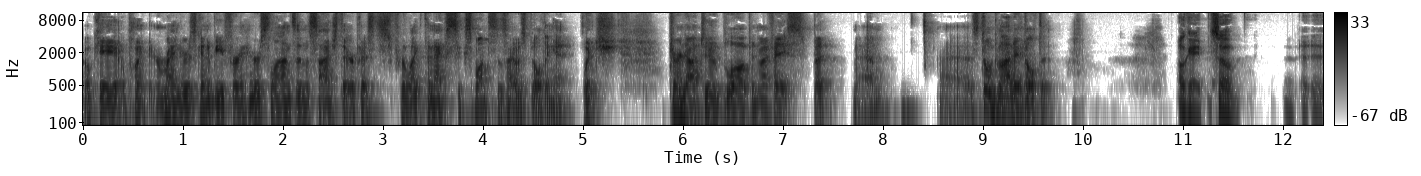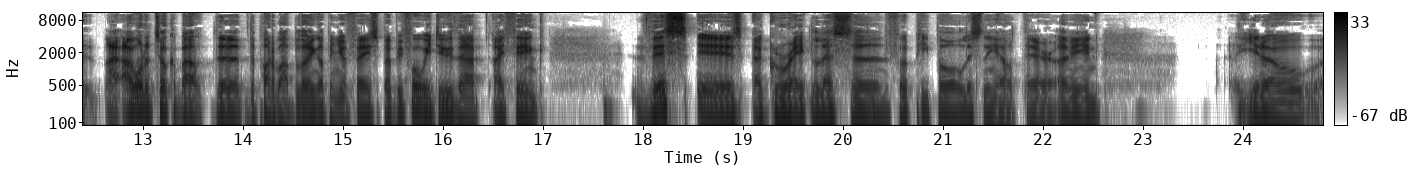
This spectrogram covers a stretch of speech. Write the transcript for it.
okay, appointment reminder is going to be for hair salons and massage therapists for like the next six months as I was building it, which turned out to blow up in my face. But um, uh, still glad I built it. Okay, so uh, I, I want to talk about the the part about blowing up in your face, but before we do that, I think this is a great lesson for people listening out there. I mean, you know,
